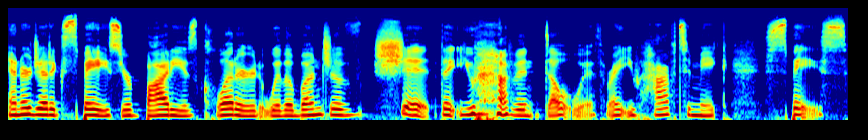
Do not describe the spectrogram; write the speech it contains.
energetic space, your body is cluttered with a bunch of shit that you haven't dealt with, right? You have to make space.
